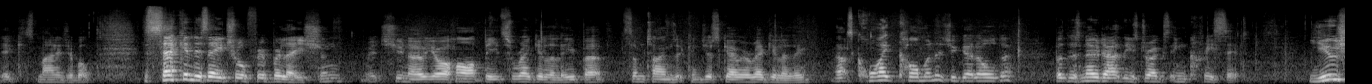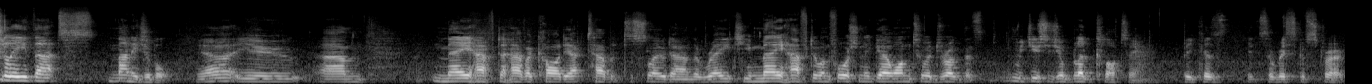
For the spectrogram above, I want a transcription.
it's manageable. The second is atrial fibrillation, which, you know, your heart beats regularly, but sometimes it can just go irregularly. That's quite common as you get older, but there's no doubt these drugs increase it. Usually that's manageable. Yeah, you um, may have to have a cardiac tablet to slow down the rate. You may have to, unfortunately, go on to a drug that reduces your blood clotting because it's a risk of stroke.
